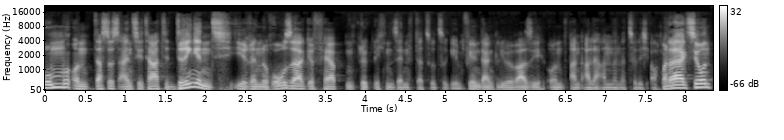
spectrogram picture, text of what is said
um, und das ist ein Zitat, dringend Ihren rosa gefärbten glücklichen Senf dazu zu geben. Vielen Dank, liebe Vasi, und an alle anderen natürlich auch. Meine Redaktion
